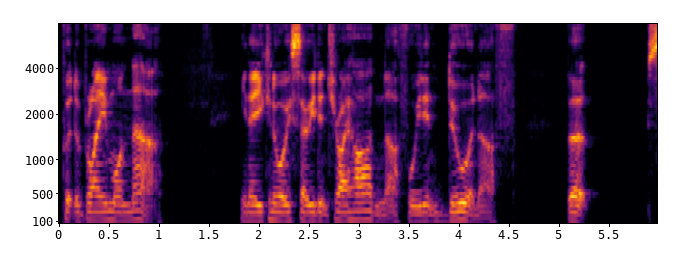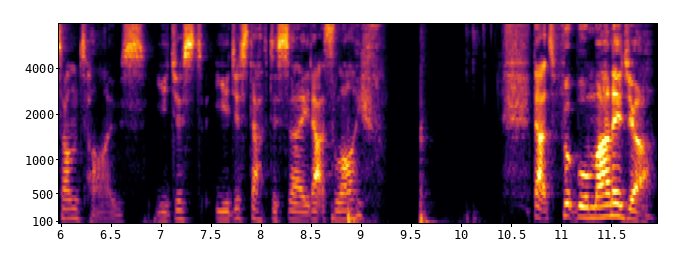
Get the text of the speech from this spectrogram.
put the blame on that. You know, you can always say you didn't try hard enough or you didn't do enough. But sometimes you just you just have to say that's life. that's football manager.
